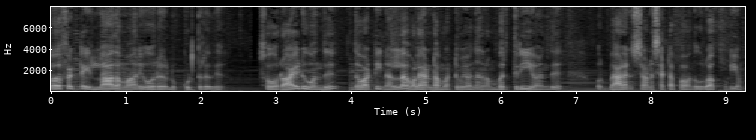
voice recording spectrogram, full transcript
பர்ஃபெக்டாக இல்லாத மாதிரி ஒரு லுக் கொடுத்துருது. ஸோ ராய்டு வந்து இந்த வாட்டி நல்லா விளையாண்டா மட்டுமே வந்து நம்பர் த்ரீயை வந்து ஒரு பேலன்ஸ்டான செட்டப்பாக வந்து உருவாக்க முடியும்.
